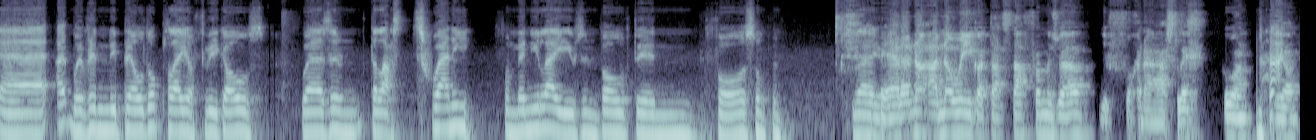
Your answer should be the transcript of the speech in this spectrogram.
Uh, within the build-up play of three goals, whereas in the last 20 for Mignolet, he was involved in four or something. There. Yeah, I know, I know where you got that stuff from as well. You fucking arselick. Go on. carry on.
